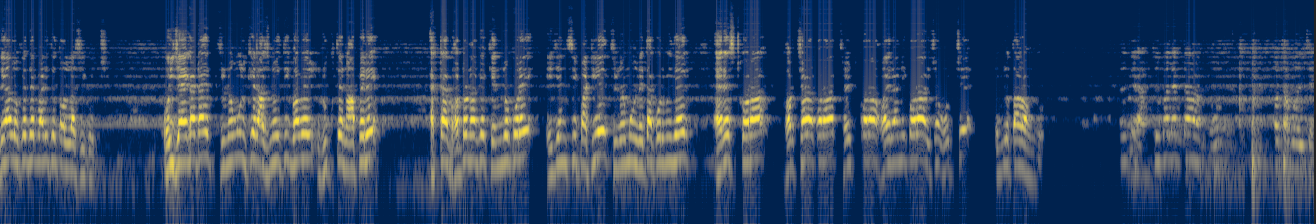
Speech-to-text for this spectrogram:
দেয়া লোকেদের বাড়িতে তল্লাশি করছে। ওই জায়গাটায় তৃণমূলকে রাজনৈতিকভাবে রুখতে না পেরে একটা ঘটনাকে কেন্দ্র করে এজেন্সি পাঠিয়ে তৃণমূল নেতাকর্মীদের অ্যারেস্ট করা ঘরছাড়া করা থ্রেট করা হয়রানি করা এসব হচ্ছে এগুলো তার অঙ্গ। রাজ্যপাল একটা কথা বলছেন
